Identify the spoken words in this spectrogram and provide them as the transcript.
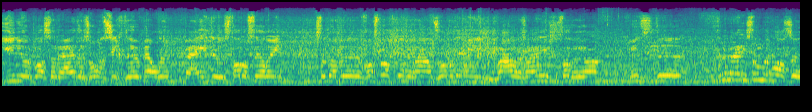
juniorklasse rijders om zich te melden bij de stadopstelling. Zodat we van start kunnen gaan zometeen. Maar we zijn eerst de stad gegaan met de vrijstonderklasse.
